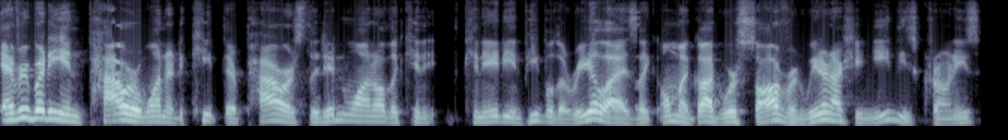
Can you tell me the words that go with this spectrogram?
everybody in power wanted to keep their power. So they didn't want all the can canadian people to realize like oh my god we're sovereign. We don't actually need these cronies.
